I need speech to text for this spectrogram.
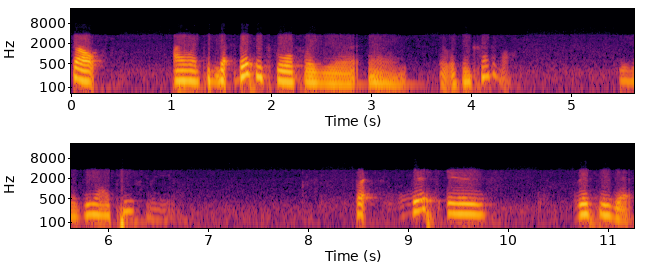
So I went to business school for a year and it was incredible. It was a VIP for a year. But this is this is it.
